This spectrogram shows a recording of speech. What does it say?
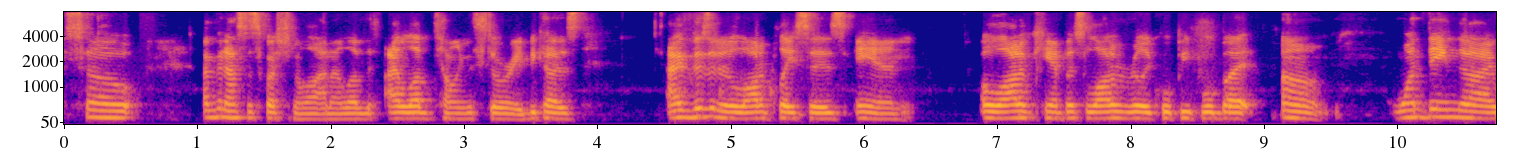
So I've been asked this question a lot, and I love this. I love telling the story because I visited a lot of places and a lot of campus, a lot of really cool people. But um, one thing that I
